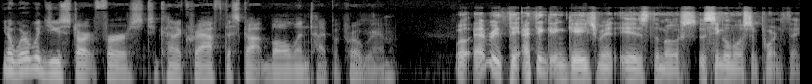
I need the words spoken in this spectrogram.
you know, where would you start first to kind of craft the Scott Baldwin type of program? Well, everything. I think engagement is the most, the single most important thing.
